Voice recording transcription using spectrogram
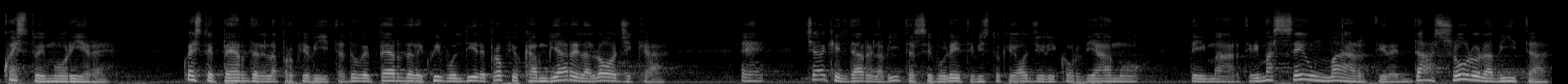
questo è morire, questo è perdere la propria vita, dove perdere qui vuol dire proprio cambiare la logica. Eh, c'è anche il dare la vita, se volete, visto che oggi ricordiamo dei martiri, ma se un martire dà solo la vita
